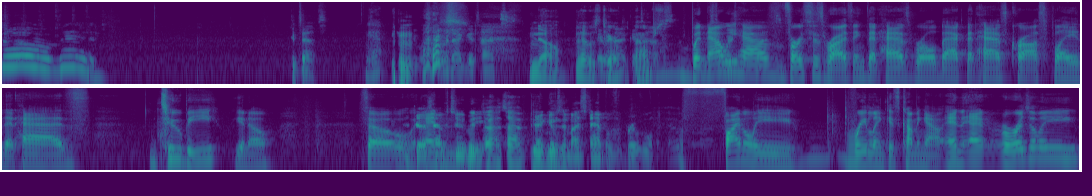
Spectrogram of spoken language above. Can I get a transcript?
oh man. Good times. Yeah. They were, they were not good times. No, that was terrible times. times. But was now we have times. Versus Rising that has rollback, that has crossplay, that has 2B, you know. So It does have two B. It does have to That gives it my stamp of approval. finally relink is coming out and uh, originally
